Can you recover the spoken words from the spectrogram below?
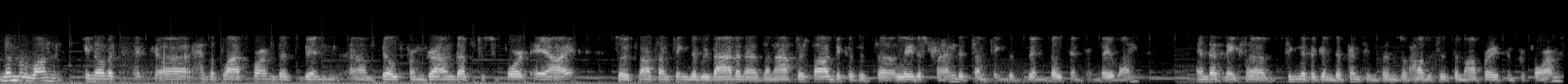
number one, Innovatech uh, has a platform that's been um, built from ground up to support AI so it's not something that we've added as an afterthought because it's a latest trend. It's something that's been built in from day one. And that makes a significant difference in terms of how the system operates and performs.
